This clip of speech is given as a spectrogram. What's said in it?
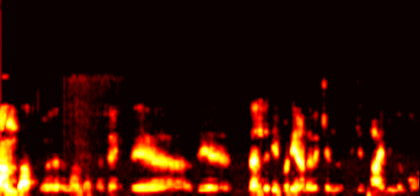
landa, eh, landa perfekt. Det, är- det är väldigt imponerande vilken, vilken timing de har.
